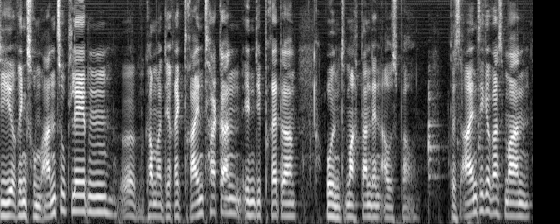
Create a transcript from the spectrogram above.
die ringsrum anzukleben, äh, kann man direkt reintackern in die Bretter und macht dann den Ausbau. Das Einzige, was man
